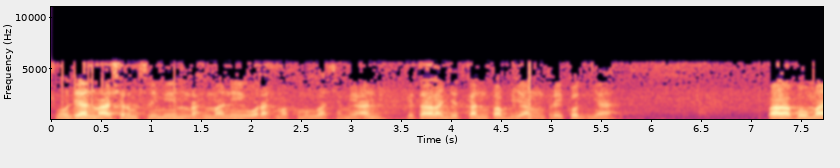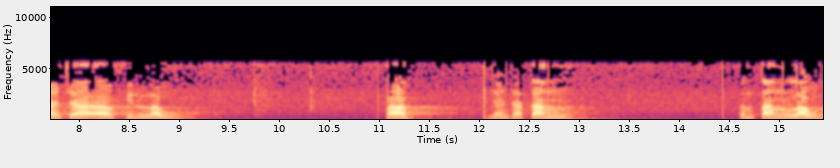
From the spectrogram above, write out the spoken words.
Kemudian masyarakat muslimin rahimani wa rahimakumullah jami'an, kita lanjutkan bab yang berikutnya. Bab majaa fil law. Bab yang datang tentang lau.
